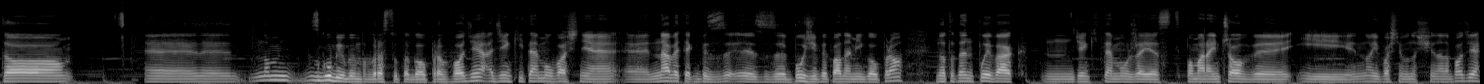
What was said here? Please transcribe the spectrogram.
to no, zgubiłbym po prostu to GoPro w wodzie, a dzięki temu właśnie e, nawet jakby z, z buzi wypada mi GoPro, no to ten pływak mm, dzięki temu, że jest pomarańczowy i no i właśnie unosi się na wodzie,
